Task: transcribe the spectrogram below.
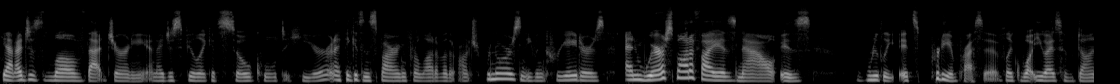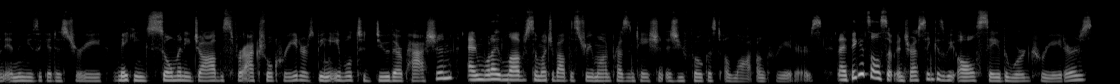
Yeah, and I just love that journey. And I just feel like it's so cool to hear. And I think it's inspiring for a lot of other entrepreneurs and even creators. And where Spotify is now is really it's pretty impressive like what you guys have done in the music industry making so many jobs for actual creators being able to do their passion. And what i love so much about the stream on presentation is you focused a lot on creators. And i think it's also interesting because we all say the word creators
